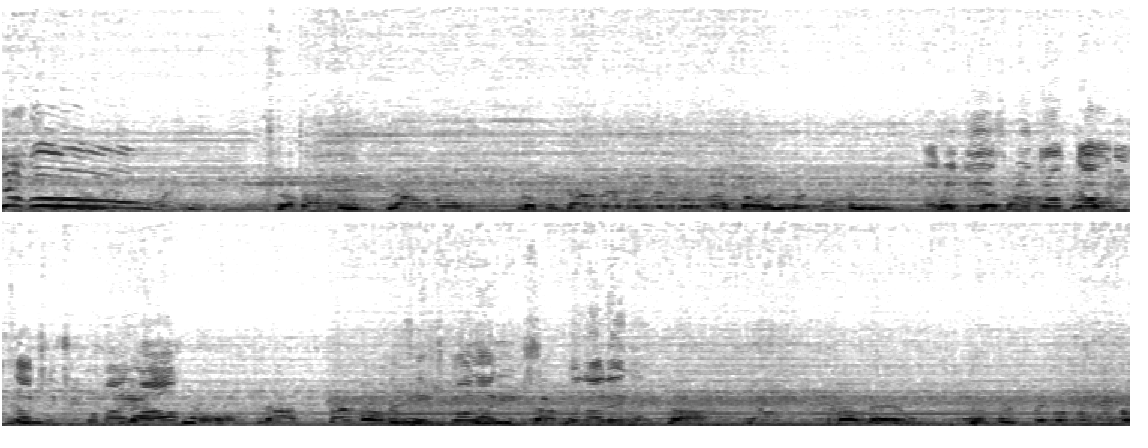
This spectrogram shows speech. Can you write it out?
Juhu! zabawy z klaunów, tropikalne możecie dla całej rodziny. Także tu jest Biedronka, ulica 3 Maja. Przedszkola i szybko na rynek. środę, 22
